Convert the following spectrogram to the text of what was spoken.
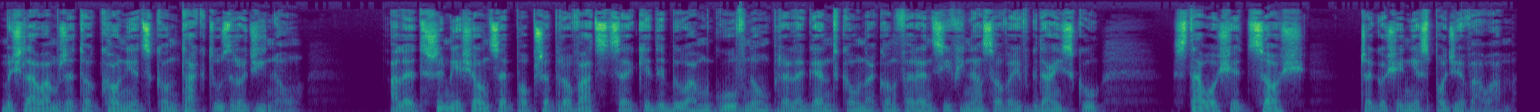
Myślałam, że to koniec kontaktu z rodziną. Ale trzy miesiące po przeprowadzce, kiedy byłam główną prelegentką na konferencji finansowej w Gdańsku, stało się coś, czego się nie spodziewałam.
